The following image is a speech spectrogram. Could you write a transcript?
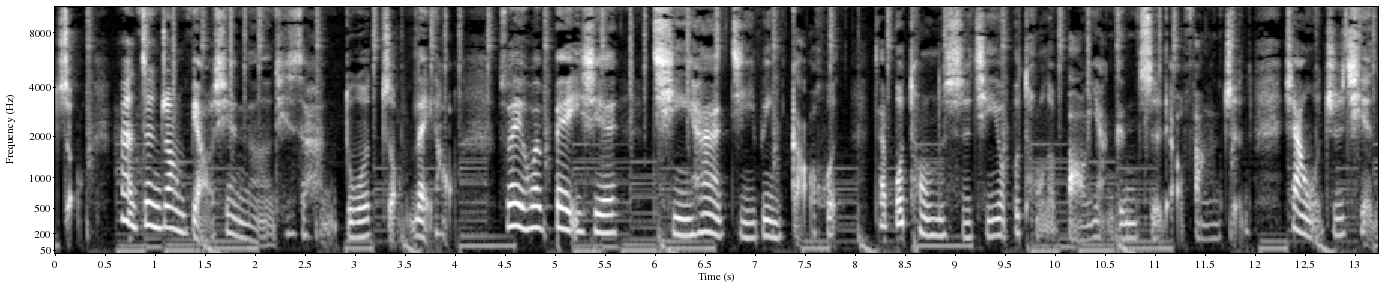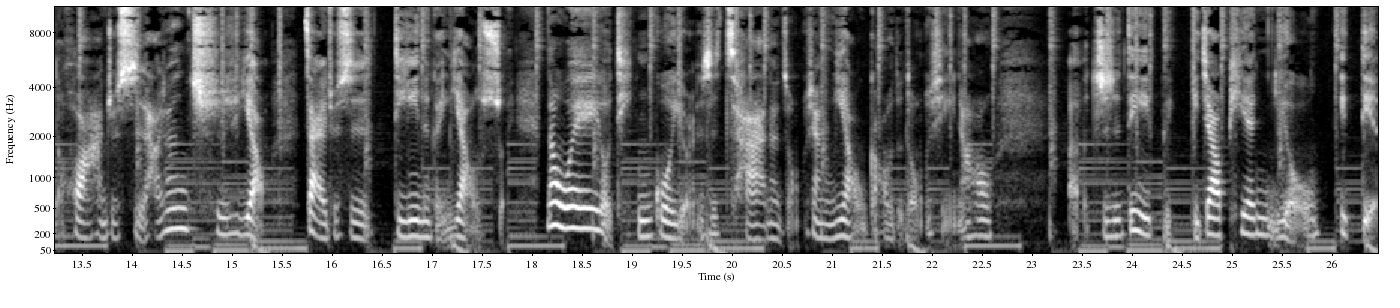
种，它的症状表现呢其实很多种类哈，所以会被一些。其他疾病搞混，在不同的时期有不同的保养跟治疗方针。像我之前的话，就是好像吃药，再就是滴那个药水。那我也有听过有人是擦那种像药膏的东西，然后呃质地比比较偏油一点。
